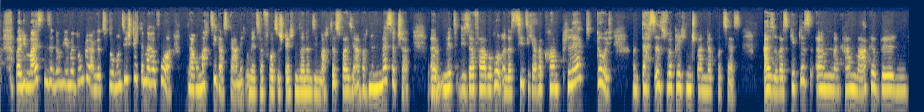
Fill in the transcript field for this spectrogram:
weil die meisten sind irgendwie immer dunkel angezogen und sie sticht immer hervor. Darum macht sie das gar nicht, um jetzt hervorzustechen, sondern sie macht es, weil sie einfach eine Message hat äh, mit dieser Farbe Rot. Und das zieht sich aber komplett durch. Und das ist wirklich ein spannender Prozess. Also was gibt es? Ähm, man kann Marke bilden,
